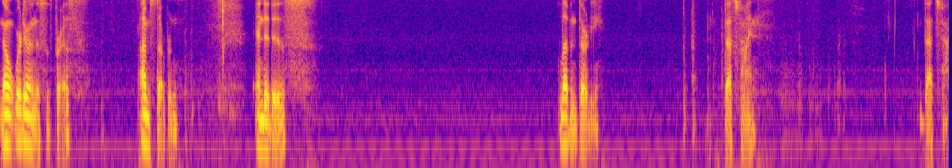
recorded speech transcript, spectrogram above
No, we're doing this with press. I'm stubborn. And it is 11:30. That's fine. That's fine.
